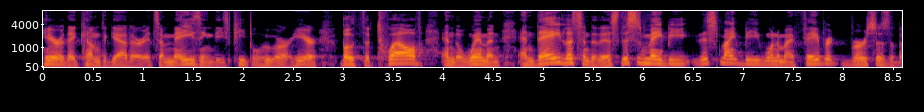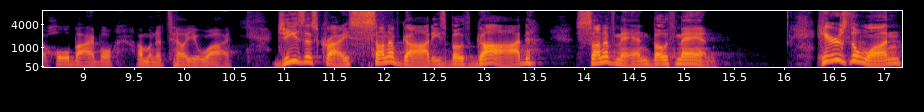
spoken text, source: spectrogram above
Here they come together. It's amazing, these people who are here, both the 12 and the women. And they, listen to this, this is maybe, this might be one of my favorite verses of the whole Bible. I'm going to tell you why. Jesus Christ, Son of God, he's both God, Son of Man, both man. Here's the one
